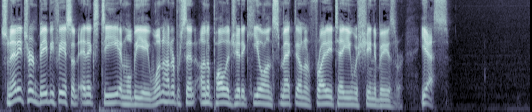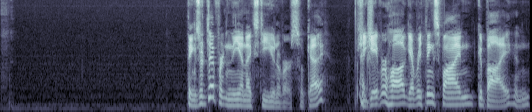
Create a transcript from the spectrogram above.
So Nattie turned babyface on NXT and will be a 100% unapologetic heel on SmackDown on Friday, tagging with Shayna Baszler. Yes, things are different in the NXT universe. Okay. She gave her hug. Everything's fine. Goodbye. And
